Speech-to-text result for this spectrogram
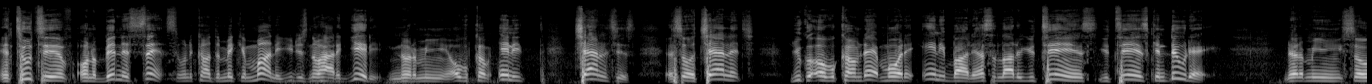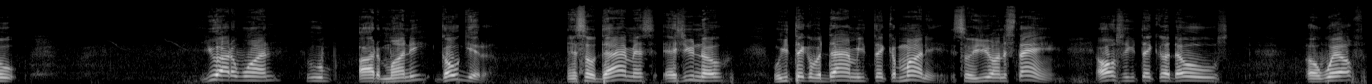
intuitive on a business sense when it comes to making money. You just know how to get it. You know what I mean? Overcome any challenges. And so a challenge, you can overcome that more than anybody. That's a lot of you tens. You tens can do that. You know what I mean? So you are the one who are the money go getter. And so diamonds, as you know, when you think of a diamond, you think of money. So you understand. Also, you think of those uh, wealth,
